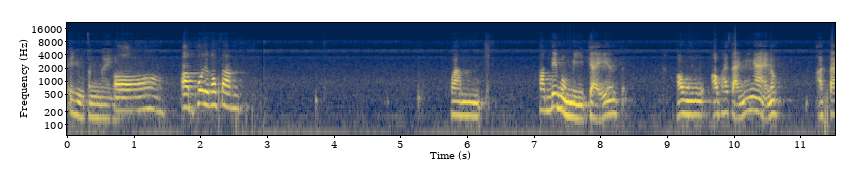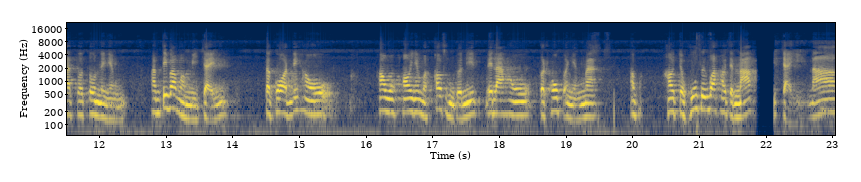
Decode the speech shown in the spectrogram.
แต่อยู่ตรงในอ๋ออ่าพูดให้เขาฟัง ความความที่มันมีใจ เอาเอาภาษาง่ายๆเนาะอัตราตัวตนเนี่ยอย่างความที่ว่ามันมีใจนี่แต่ก่อนที่เขาเขาเขายังแบบเข้าถึงตัวนี้ เวลาเขากระทบอะไรอย่างมาเขาเขาจะรู้สึกว่าเขาจะนักใจนัก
